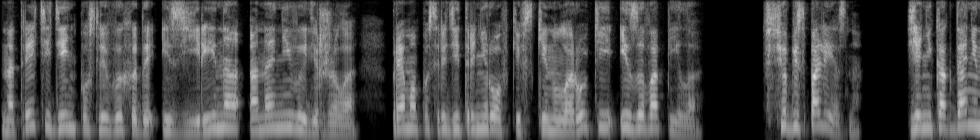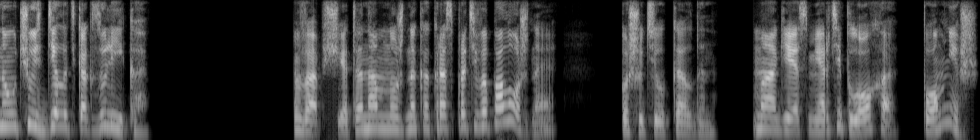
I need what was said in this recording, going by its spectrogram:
На третий день после выхода из Ерина она не выдержала, прямо посреди тренировки вскинула руки и завопила. «Все бесполезно. Я никогда не научусь делать как Зулика». «Вообще-то нам нужно как раз противоположное», — пошутил Келден. «Магия смерти плохо. Помнишь?»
